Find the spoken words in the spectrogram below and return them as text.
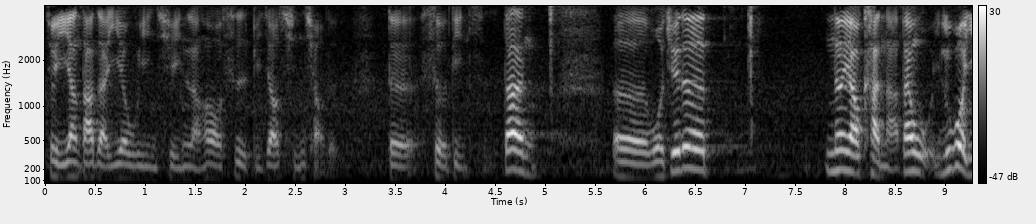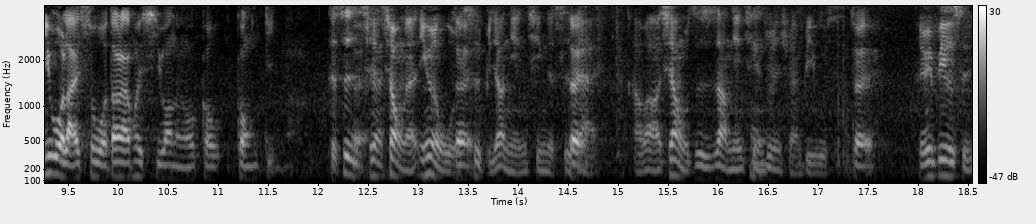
就一样搭载业务引擎，然后是比较轻巧的。的设定值，但呃，我觉得那要看呐。但我如果以我来说，我当然会希望能够攻攻顶啊。可是像像我来，因为我是比较年轻的时代，好不好？像我是知道年轻人就很喜欢 B 五十，对，因为 B 五十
